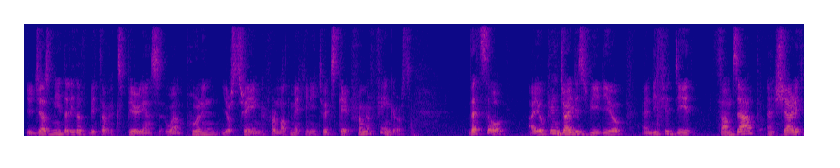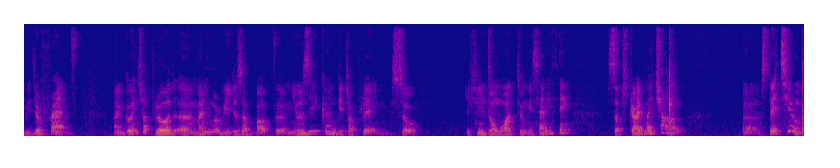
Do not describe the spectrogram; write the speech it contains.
You just need a little bit of experience when pulling your string for not making it to escape from your fingers. That's all. I hope you enjoyed this video and if you did, thumbs up and share it with your friends. I'm going to upload uh, many more videos about uh, music and guitar playing, so if you don't want to miss anything, subscribe my channel. Uh, stay tuned!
